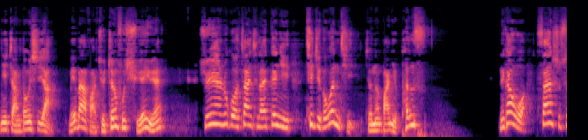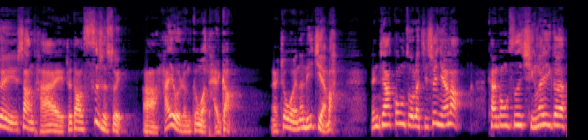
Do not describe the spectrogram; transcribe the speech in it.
你讲东西呀，没办法去征服学员。学员如果站起来跟你提几个问题，就能把你喷死。你看我三十岁上台，直到四十岁啊，还有人跟我抬杠，哎，这我也能理解嘛。人家工作了几十年了，看公司请了一个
